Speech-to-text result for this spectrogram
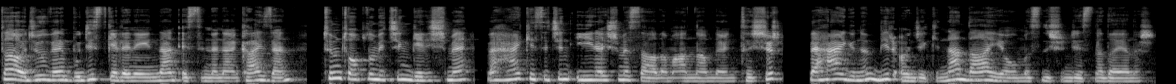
Taocu ve Budist geleneğinden esinlenen kaizen, tüm toplum için gelişme ve herkes için iyileşme sağlama anlamlarını taşır ve her günün bir öncekinden daha iyi olması düşüncesine dayanır.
